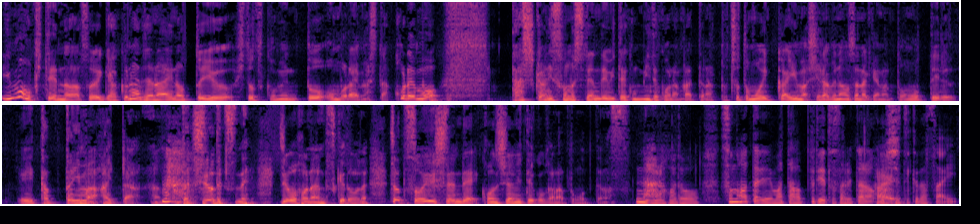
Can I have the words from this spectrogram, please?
今起きてるのはそれ逆なんじゃないの？という一つコメントをもらいました。これも、確かにその視点で見て、見てこなかったなと、ちょっともう一回今調べ直さなきゃなと思っている、えー、たった今入った、あの、私のですね、情報なんですけどもね、ちょっとそういう視点で今週は見ていこうかなと思ってます。なるほど。そのあたりでまたアップデートされたら教えてください。はい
